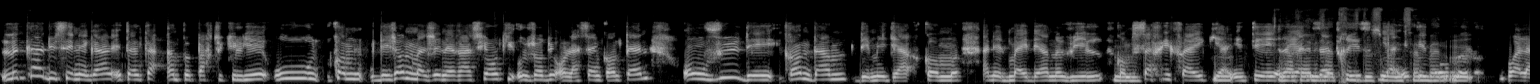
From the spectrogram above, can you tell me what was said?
le cas du Sénégal est un cas un peu particulier où, comme des gens de ma génération qui aujourd'hui ont la cinquantaine, ont vu des grandes dames des médias comme Annette Maïderneville, comme mm. Safi Faye qui a mm. été réalisatrice, qui a été voilà,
